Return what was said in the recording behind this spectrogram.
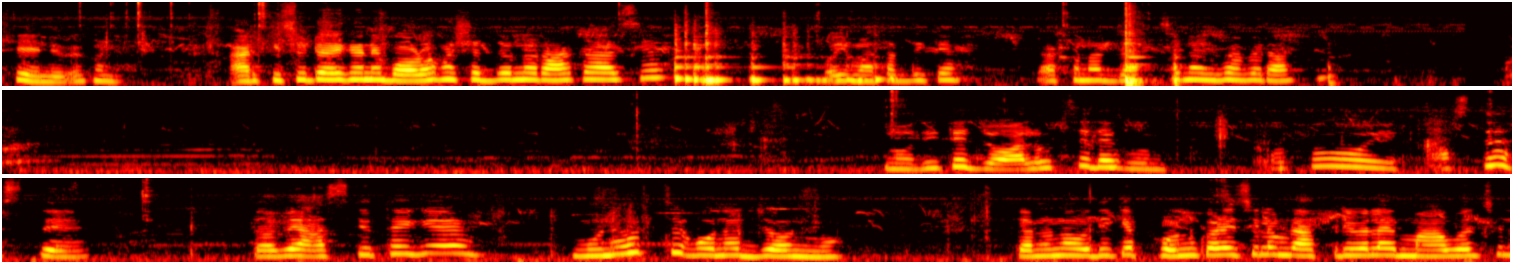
খেয়ে নেবে এখন। আর কিছুটা এখানে বড় হাঁসের জন্য রাখা আছে। ওই মাথার দিকে এখন আর যাচ্ছে না এইভাবে রাখি। নদীতে জল উঠছে দেখুন। কতই, আস্তে আস্তে। তবে আজকে থেকে মনে হচ্ছে বোনের জন্ম। কেননা ওদিকে ফোন করেছিলাম রাত্রিবেলায়, মা বলছিল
